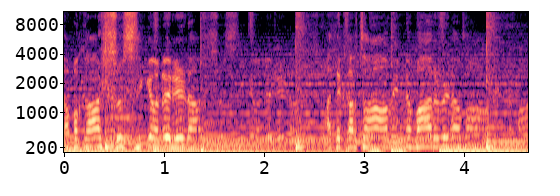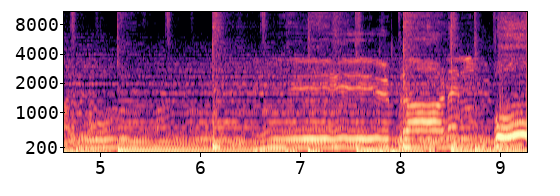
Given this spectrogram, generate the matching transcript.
നമുക്ക് ആശ്വസിക്കാൻ ഒരിടം. അത് കർത്താവിന്റെ മാർവിടമാണ് പ്രാണൻ പോ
